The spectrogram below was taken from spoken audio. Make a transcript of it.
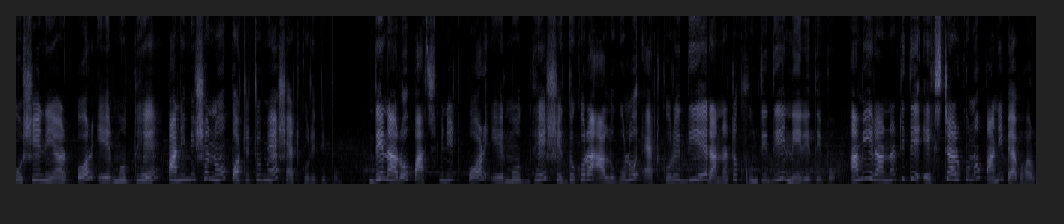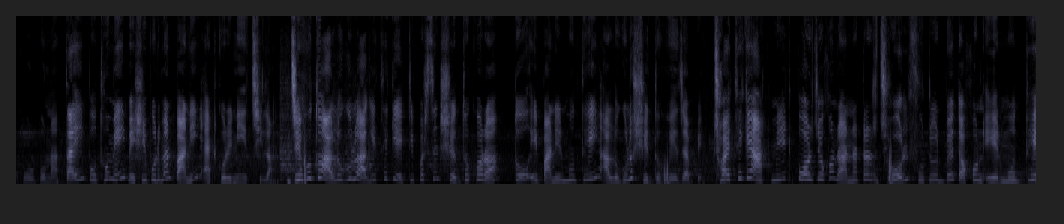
কষিয়ে নেওয়ার পর এর মধ্যে পানি মেশানো পটেটো ম্যাশ অ্যাড করে দিব। দেন আরও পাঁচ মিনিট পর এর মধ্যে সেদ্ধ করা আলুগুলো অ্যাড করে দিয়ে রান্নাটা খুন্তি দিয়ে নেড়ে দেব। আমি রান্নাটিতে এক্সট্রা আর কোনো পানি ব্যবহার করব না, তাই প্রথমেই বেশি পরিমাণ পানি অ্যাড করে নিয়েছিলাম। যেহেতু আলুগুলো আগে থেকে এইটি পার্সেন্ট সেদ্ধ করা, তো এই পানির মধ্যেই আলুগুলো সিদ্ধ হয়ে যাবে। ছয় থেকে আট মিনিট পর যখন রান্নাটার ঝোল ফুটে উঠবে, তখন এর মধ্যে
